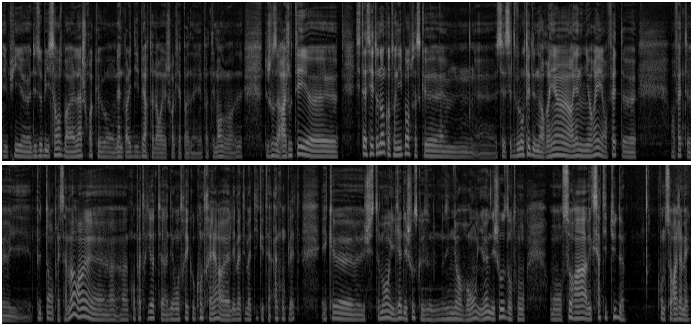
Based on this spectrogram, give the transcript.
Et puis euh, désobéissance, bah, là je crois qu'on vient de parler d'Hilbert, alors je crois qu'il n'y a, a, pas tellement de choses à rajouter. Euh, c'est assez étonnant quand on y pense parce que euh, cette volonté de ne rien, rien ignorer, en fait, euh, en fait euh, peu de temps après sa mort, hein, un, compatriote a démontré qu'au contraire, euh, les mathématiques étaient incomplètes et que justement il y a des choses que nous ignorerons, il y a même des choses dont on, on saura avec certitude qu'on ne saura jamais.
